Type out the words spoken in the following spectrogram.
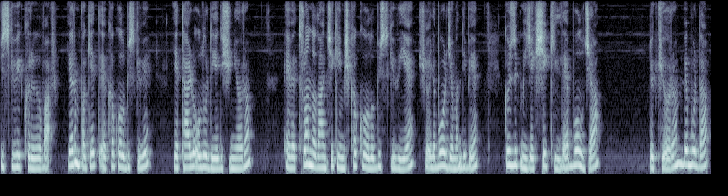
bisküvi kırığı var. Yarım paket e, kakaolu bisküvi yeterli olur diye düşünüyorum. Evet rondodan çekilmiş kakaolu bisküviye şöyle borcamın dibi gözükmeyecek şekilde bolca döküyorum. Ve burada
